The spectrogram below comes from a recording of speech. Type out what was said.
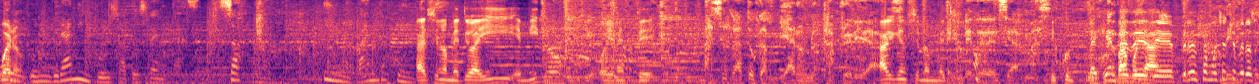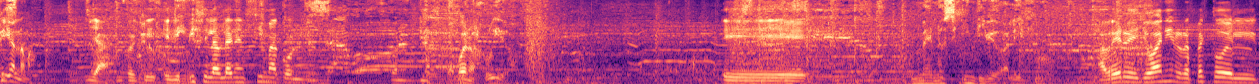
bueno. un gran impulso a tus ventas. A ver si nos metió ahí Emilio, que obviamente Hace rato cambiaron nuestras prioridades. alguien se nos metió. En vez de desear más. Disculpe, La gente de, la- de prensa, muchachos, pero sigan nomás. Ya, porque es difícil hablar encima con, con música. Bueno, ruido. Eh, Menos individualismo. a ver, eh, Giovanni, respecto del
